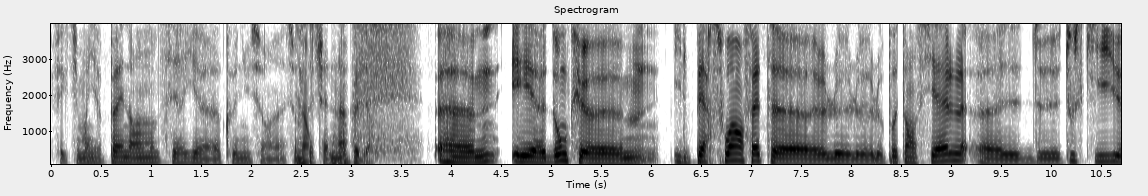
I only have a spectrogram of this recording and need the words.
Effectivement, il n'y a pas énormément de séries connues sur, sur cette chaîne-là. Euh, et euh, donc, euh, il perçoit en fait le, potentiel de tout ce qui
